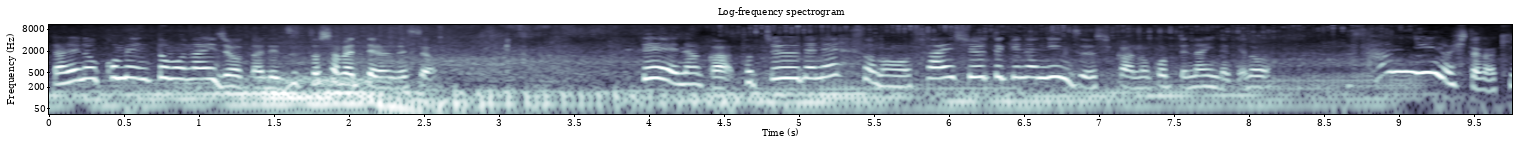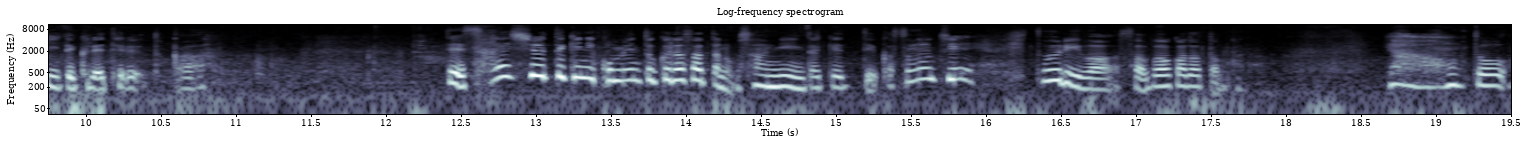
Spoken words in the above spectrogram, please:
誰のコメントもない状態でずっと喋ってるんですよ。でなんか途中でねその最終的な人数しか残ってないんだけど3人の人が聞いてくれてるとか。で最終的にコメントくださったのも3人だけっていうかそのうち1人はサブアカだったのかな。や本当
